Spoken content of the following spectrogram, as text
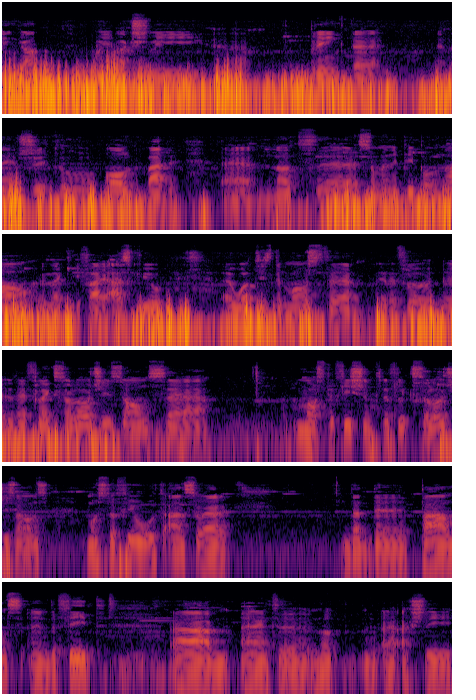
lingam we actually bring the energy to all the body not so many people know like if i ask you what is the most uh, uh, reflexology zones, uh, most efficient reflexology zones, most of you would answer that the palms and the feet, um, and uh, not uh, actually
